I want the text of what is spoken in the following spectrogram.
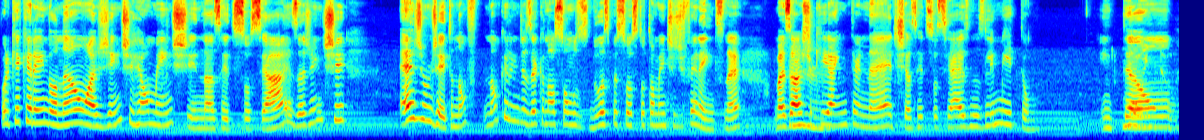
Porque, querendo ou não, a gente realmente, nas redes sociais, a gente é de um jeito. Não, não querendo dizer que nós somos duas pessoas totalmente diferentes, né? Mas eu acho Uhum. que a internet, as redes sociais nos limitam. Então, Muito.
